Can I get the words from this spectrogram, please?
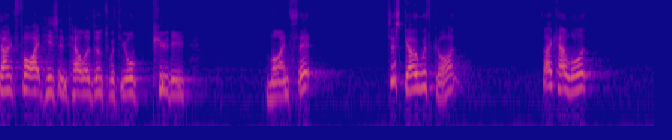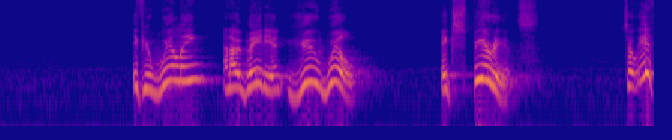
Don't fight his intelligence with your puny mindset. Just go with God. Say, okay, Lord, if you're willing and obedient, you will experience. So if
